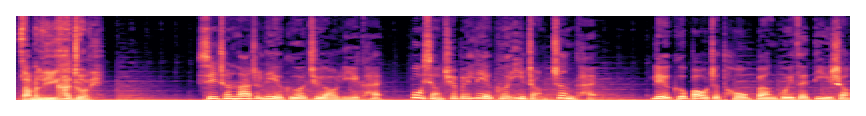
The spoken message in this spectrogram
咱们离开这里。”西城拉着烈哥就要离开，不想却被烈哥一掌震开。烈哥抱着头半跪在地上，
